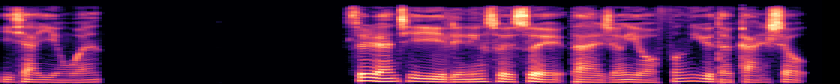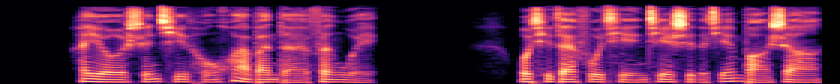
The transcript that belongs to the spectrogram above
以下引文：虽然记忆零零碎碎，但仍有丰裕的感受，还有神奇童话般的氛围。我骑在父亲结实的肩膀上，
